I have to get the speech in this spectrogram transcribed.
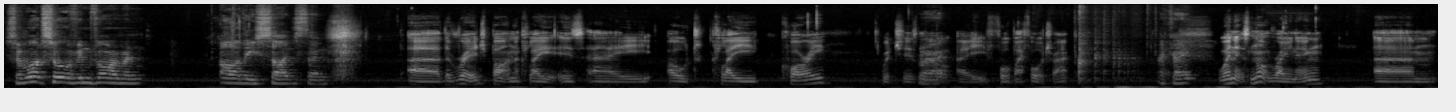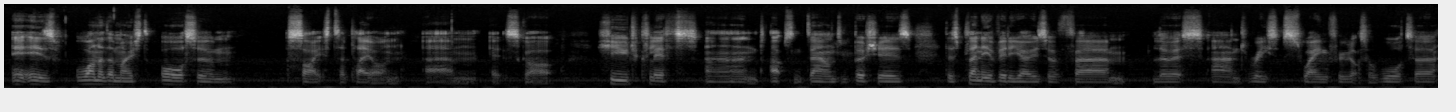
so, what sort of environment are these sites then? Uh, the Ridge, Barton-le-Clay, is a old clay quarry, which is now Right. a four x four track. Okay, when it's not raining, um, it is one of the most awesome sites to play on. Um, it's got huge cliffs and ups and downs and bushes. There's plenty of videos of um, Lewis and Reese swaying through lots of water.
